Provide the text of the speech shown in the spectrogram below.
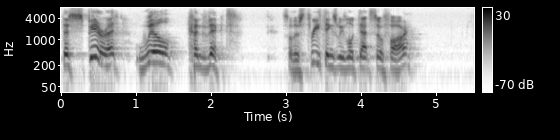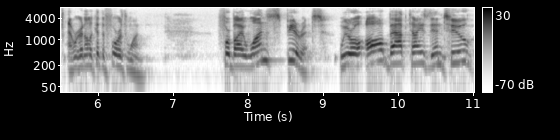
The Spirit will convict. So there's three things we've looked at so far, and we're going to look at the fourth one. For by one Spirit we were all baptized into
